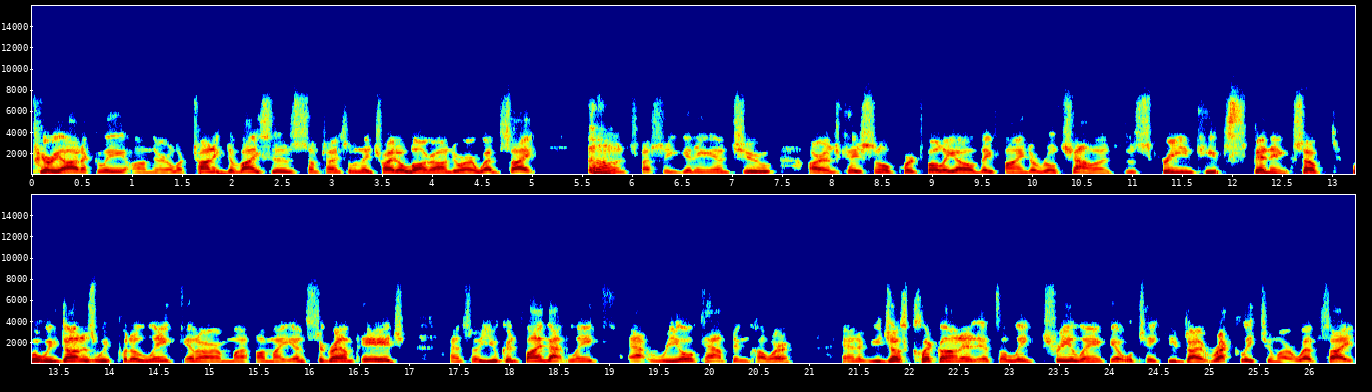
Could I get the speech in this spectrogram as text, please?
periodically on their electronic devices, sometimes when they try to log on to our website, especially getting into our educational portfolio, they find a real challenge. The screen keeps spinning. So what we've done is we've put a link in our my, on my Instagram page. And so you can find that link at Real Captain Color. And if you just click on it, it's a Linktree link. It will take you directly to our website.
